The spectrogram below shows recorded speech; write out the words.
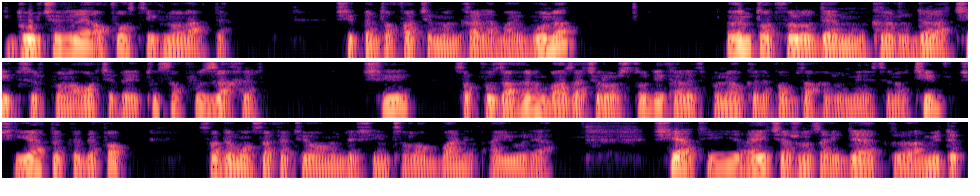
dulciurile au fost ignorate. Și pentru a face mâncarea mai bună, în tot felul de mâncăruri, de la chipsuri până la orice vrei tu, s-a pus zahăr. Și s-a pus zahăr în baza celor studii care spuneau că de fapt zahărul nu este nociv și iată că de fapt s-a demonstrat că cei oameni de știință luau bani aiurea. Și aici a ajuns la ideea că anumite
